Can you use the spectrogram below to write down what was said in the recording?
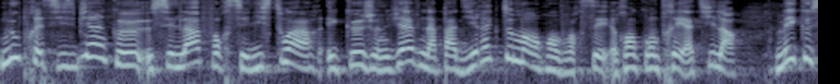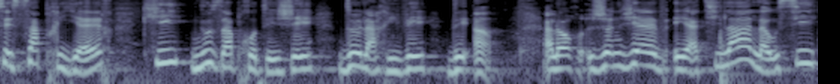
nous précise bien que c'est là forcer l'histoire et que Geneviève n'a pas directement rencontré Attila mais que c'est sa prière qui nous a protégés de l'arrivée des Huns. Alors Geneviève et Attila, là aussi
